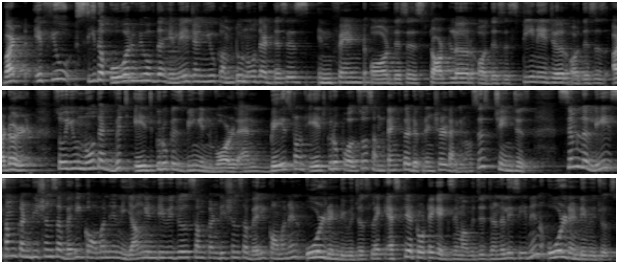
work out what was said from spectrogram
but if you see the overview of the image and you come to know that this is infant or this is toddler or this is teenager or this is adult. So you know that which age group is being involved and based on age group also sometimes the differential diagnosis changes. Similarly some conditions are very common in young individuals some conditions are very common in old individuals like asteatotic eczema which is generally seen in old individuals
